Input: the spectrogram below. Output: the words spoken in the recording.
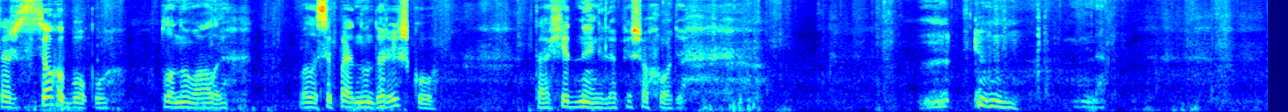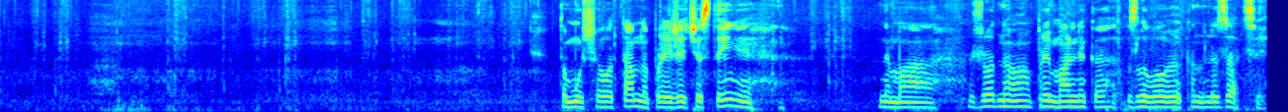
Це ж з цього боку планували велосипедну доріжку та хідник для пішоходів. Тому що от там на проїжджій частині нема жодного приймальника зливової каналізації.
